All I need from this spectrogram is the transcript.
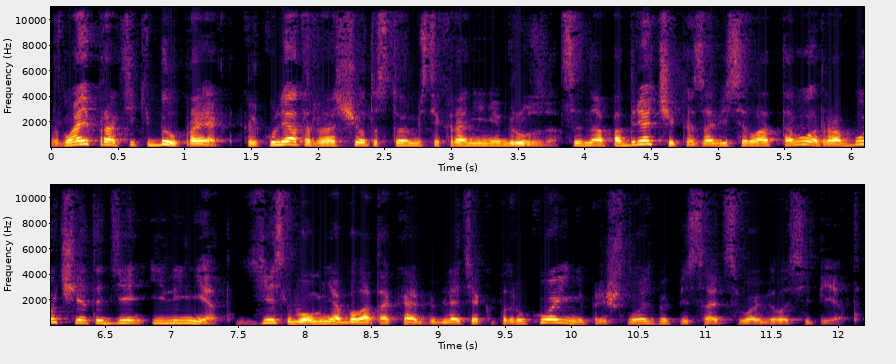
В моей практике был проект «Калькулятор расчета стоимости хранения груза». Цена подрядчика зависела от того, рабочий это день или нет. Если бы у меня была такая библиотека под рукой, не пришлось бы писать свой велосипед.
